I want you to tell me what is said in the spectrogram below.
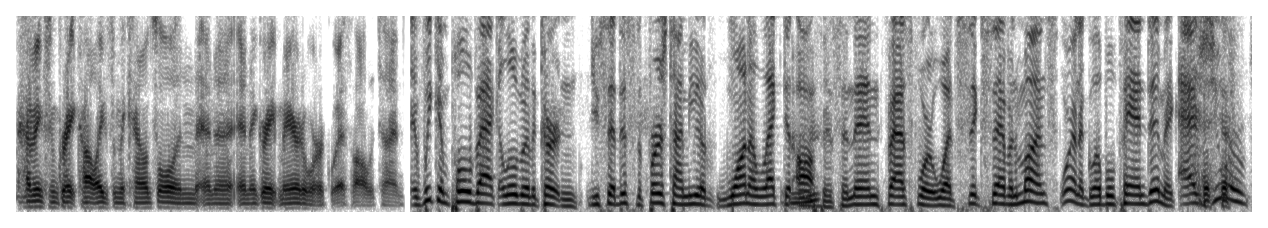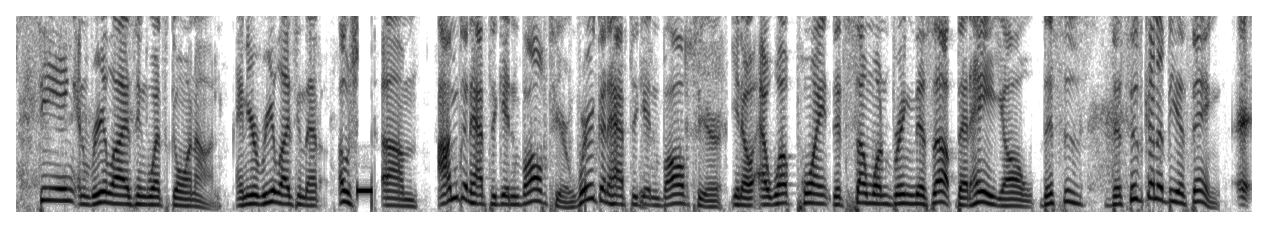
having some great colleagues in the council and and a, and a great mayor to work with all the time. If we can pull back a little bit of the curtain, you said this is the first time you had one elected office, and then fast forward what six, seven months, we're in a global pandemic. As you were seeing and realizing what's going on, and you're realizing that oh, sh- um, I'm gonna have to get involved here. We're gonna have to get involved here. You know, at what point did someone bring this up? That hey, y'all, this is this is gonna be a thing. it,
